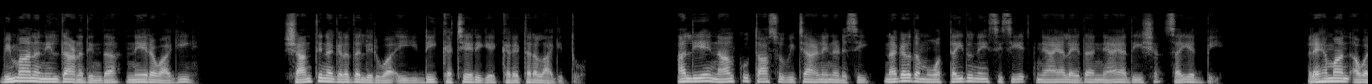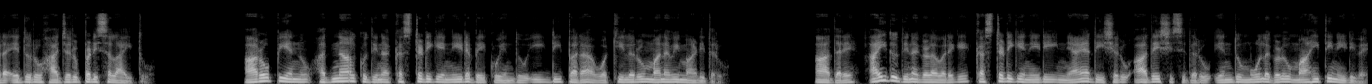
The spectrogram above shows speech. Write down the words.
ವಿಮಾನ ನಿಲ್ದಾಣದಿಂದ ನೇರವಾಗಿ ಶಾಂತಿನಗರದಲ್ಲಿರುವ ಈ ಡಿ ಕಚೇರಿಗೆ ಕರೆತರಲಾಗಿತ್ತು ಅಲ್ಲಿಯೇ ನಾಲ್ಕು ತಾಸು ವಿಚಾರಣೆ ನಡೆಸಿ ನಗರದ ಮೂವತ್ತೈದನೇ ಸಿಸಿಎಚ್ ನ್ಯಾಯಾಲಯದ ನ್ಯಾಯಾಧೀಶ ಸೈಯದ್ ಬಿ. ರೆಹಮಾನ್ ಅವರ ಎದುರು ಹಾಜರುಪಡಿಸಲಾಯಿತು. ಆರೋಪಿಯನ್ನು ಹದಿನಾಲ್ಕು ದಿನ ಕಸ್ಟಡಿಗೆ ನೀಡಬೇಕು ಎಂದು ಇಡಿ ಪರ ವಕೀಲರು ಮನವಿ ಮಾಡಿದರು. ಆದರೆ ಐದು ದಿನಗಳವರೆಗೆ ಕಸ್ಟಡಿಗೆ ನೀಡಿ ನ್ಯಾಯಾಧೀಶರು ಆದೇಶಿಸಿದರು ಎಂದು ಮೂಲಗಳು ಮಾಹಿತಿ ನೀಡಿವೆ.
